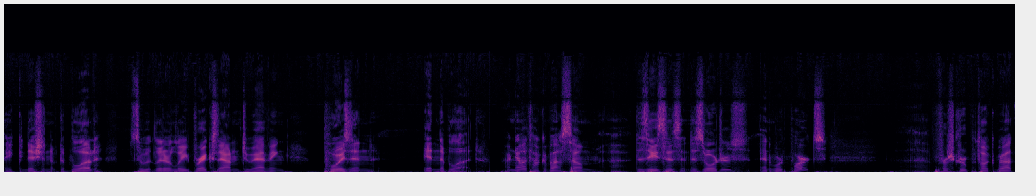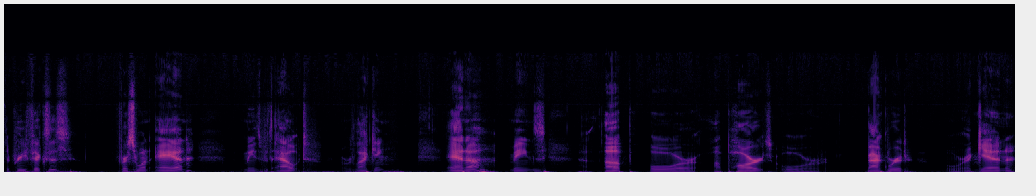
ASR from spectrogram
a condition of the blood, so it literally breaks down into having poison in the blood. All right, now I'll talk about some uh, diseases and disorders and word parts. Uh, first group we'll talk about the prefixes. First one, an, means without or lacking. Ana means up or apart or backward or again.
